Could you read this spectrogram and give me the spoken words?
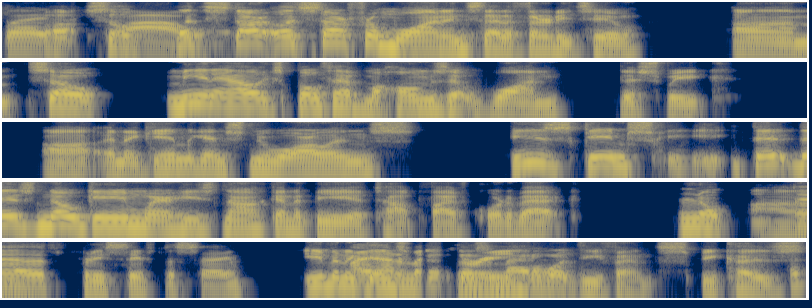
But Uh, so wow. let's start. Let's start from one instead of thirty-two. Um, so me and Alex both have Mahomes at one this week, uh, in a game against New Orleans. He's games. he- There, there's no game where he's not going to be a top five quarterback. Nope. Um, yeah, that's pretty safe to say. even against him at it doesn't matter what defense because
